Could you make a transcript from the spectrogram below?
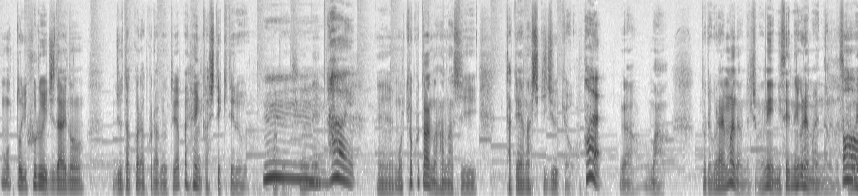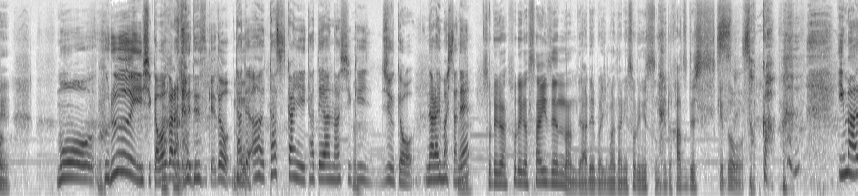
もっと古い時代の住宅から比べるとやっぱり変化してきてるわけですよね。はい。えー、もう極端な話縦穴式住居が、はい、まあどれぐらい前なんでしょうね。2000年ぐらい前になるんですかね。もう古いしかわからないですけど 縦あ確かに縦穴式住居習いましたね、うん、それがそれが最善なんであればいまだにそれに住んでるはずですけど。そっか。今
